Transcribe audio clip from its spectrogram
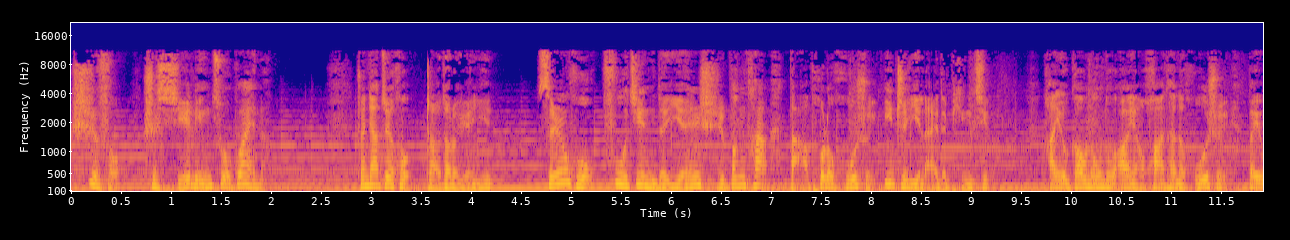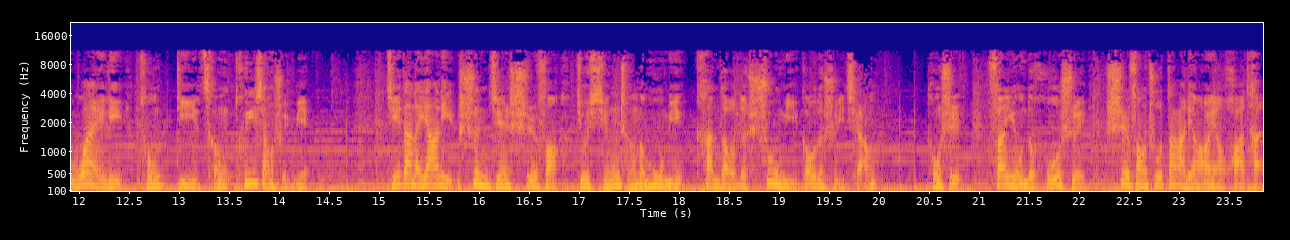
是否是邪灵作怪呢？专家最后找到了原因：死人湖附近的岩石崩塌，打破了湖水一直以来的平静。含有高浓度二氧化碳的湖水被外力从底层推向水面，极大的压力瞬间释放，就形成了牧民看到的数米高的水墙。同时，翻涌的湖水释放出大量二氧化碳，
